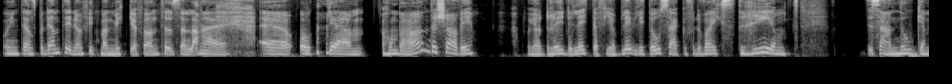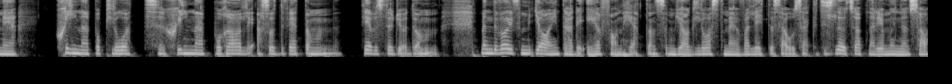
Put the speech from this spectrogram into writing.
och inte ens på den tiden fick man mycket för en tusenlapp. Äh, och äh, hon bara, då kör vi. Och jag dröjde lite för jag blev lite osäker för det var extremt så här, noga med skillnad på plåt, skillnad på rörlig, alltså du vet de tv-studio. De, men det var ju för att jag inte hade erfarenheten som jag låste mig och var lite så osäker. Till slut så öppnade jag munnen och sa,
